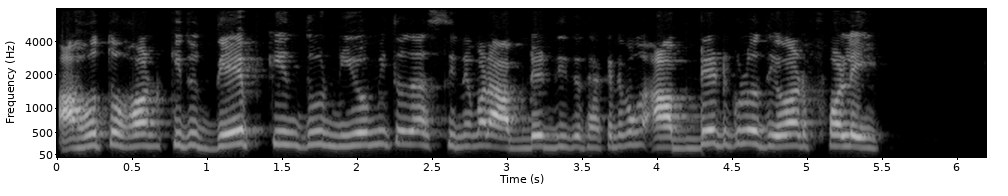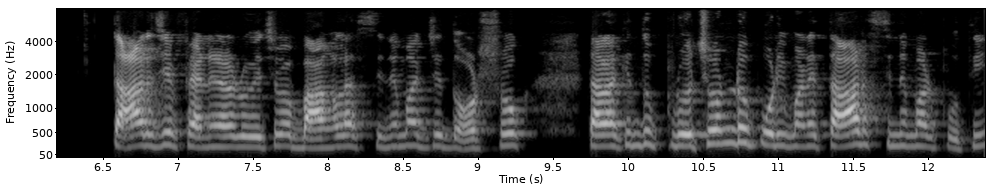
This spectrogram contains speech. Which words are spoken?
আহত হন। কিন্তু দেব কিন্তু নিয়মিত তার সিনেমার আপডেট দিতে থাকেন এবং আপডেটগুলো দেওয়ার ফলেই তার যে ফ্যানেরা রয়েছে বা বাংলা সিনেমার যে দর্শক তারা কিন্তু প্রচণ্ড পরিমাণে তার সিনেমার প্রতি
